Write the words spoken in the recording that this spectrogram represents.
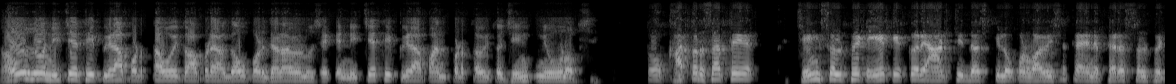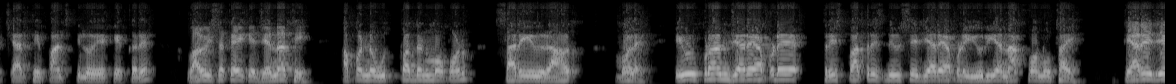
ઘઉં જો નીચેથી પીળા પડતા હોય તો આપણે અગાઉ પણ જણાવેલું છે કે નીચેથી પીળા પાન પડતા હોય તો ઝીંકની ઉણપ છે. તો ખાતર સાથે ઝીંક સલ્ફેટ એક એકરે આઠથી દસ કિલો પણ વાવી શકાય અને ફેરસ સલ્ફેટ ચારથી પાંચ કિલો એક એકરે વાવી શકાય કે જેનાથી આપણને ઉત્પાદનમાં પણ સારી એવી રાહત મળે. એ ઉપરાંત જ્યારે આપણે ત્રીસ પાંત્રીસ દિવસે જ્યારે આપણે યુરિયા નાખવાનું થાય ત્યારે જે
